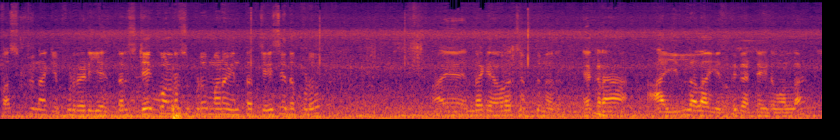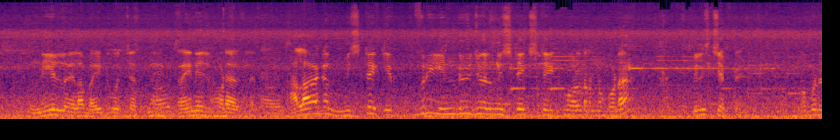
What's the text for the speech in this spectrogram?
ఫస్ట్ నాకు ఎప్పుడు రెడీ చేస్తారు. స్టేక్ హోల్డర్స్ ఇప్పుడు మనం ఇంత చేసేటప్పుడు ఇందాక ఎవరో చెప్తున్నారు ఎక్కడ ఆ ఇల్లు అలా ఎత్తు కట్టేయడం వల్ల నీళ్ళు ఇలా బయటకు వచ్చేస్తున్నాయి డ్రైనేజ్ కూడా వెళ్ళలేదు అలాగ మిస్టేక్ ఎవ్రీ ఇండివిజువల్ మిస్టేక్ స్టేక్ హోల్డర్ను కూడా పిలిచి చెప్పాడు ఇప్పుడు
